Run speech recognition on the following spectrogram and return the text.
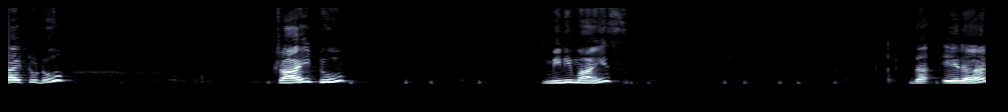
try to do try to minimize the error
